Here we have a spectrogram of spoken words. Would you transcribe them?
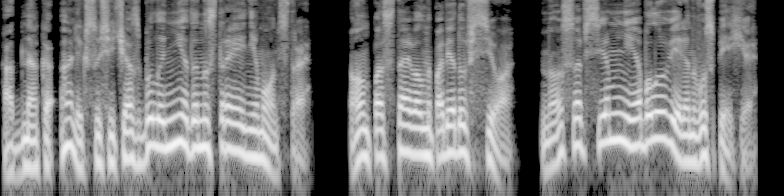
Однако Алексу сейчас было не до настроения монстра. Он поставил на победу все, но совсем не был уверен в успехе.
